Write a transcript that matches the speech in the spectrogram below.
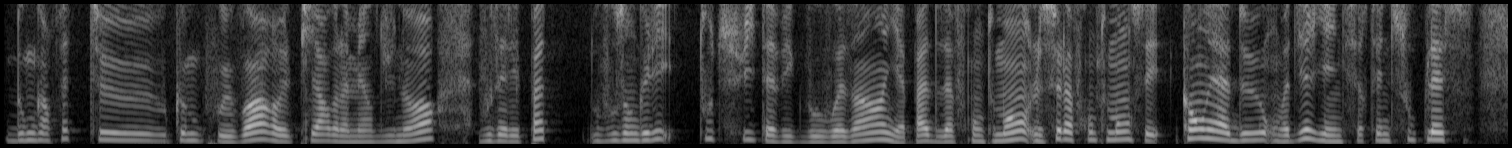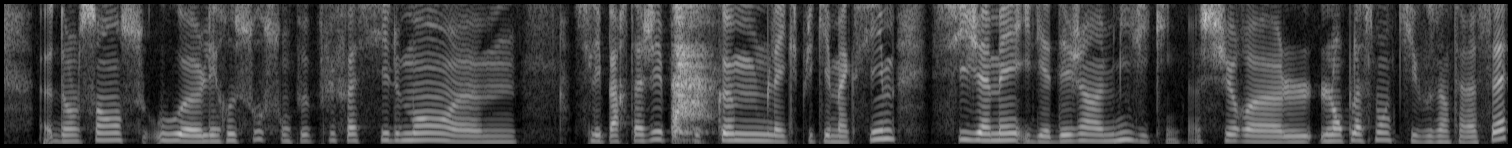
Donc en fait, euh, comme vous pouvez voir, euh, Pierre de la mer du Nord, vous n'allez pas vous engueuler tout de suite avec vos voisins, il n'y a pas d'affrontement. Le seul affrontement, c'est quand on est à deux, on va dire, il y a une certaine souplesse euh, dans le sens où les ressources, on peut plus facilement se les partager parce que, comme l'a expliqué Maxime, si jamais il y a déjà un mi-viking sur euh, l'emplacement qui vous intéressait,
